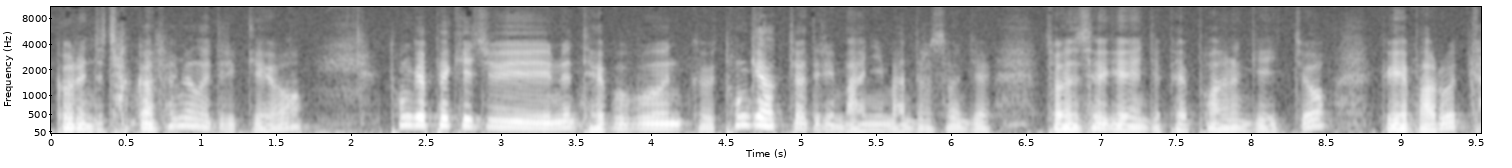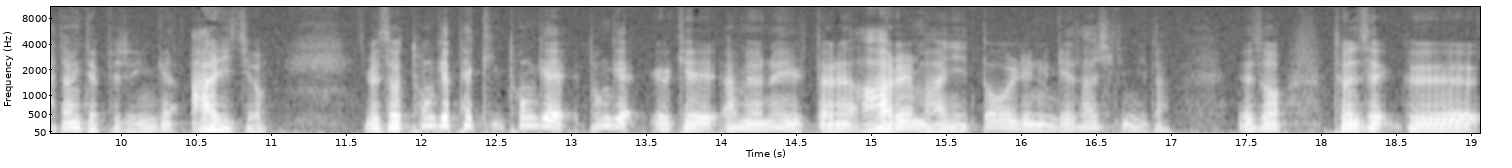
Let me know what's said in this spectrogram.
그거를 이제 잠깐 설명해 드릴게요. 통계 패키지는 대부분 그 통계학자들이 많이 만들어서 이제 전 세계에 이제 배포하는 게 있죠. 그게 바로 가장 대표적인 게 R이죠. 그래서 통계 패키 통계 통계 이렇게 하면은 일단은 R을 많이 떠올리는 게 사실입니다. 그래서 전세 그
